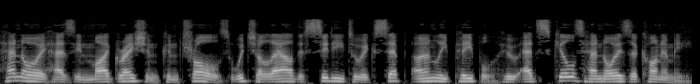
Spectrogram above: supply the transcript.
Hanoi has in-migration controls which allow the city to accept only people who add skills Hanoi's economy.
